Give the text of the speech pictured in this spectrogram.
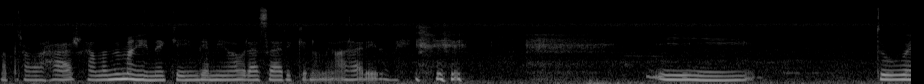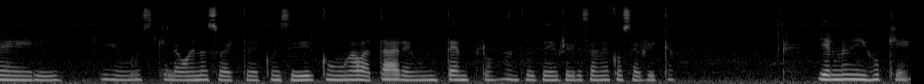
a trabajar, jamás me imaginé que India me iba a abrazar y que no me iba a dejar irme. y tuve el, digamos que la buena suerte de coincidir con un avatar en un templo antes de regresarme a Costa Rica. Y él me dijo que,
